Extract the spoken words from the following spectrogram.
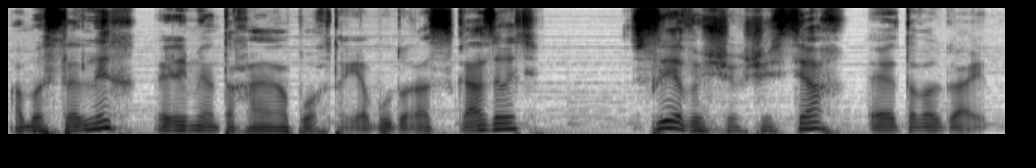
Об остальных элементах аэропорта я буду рассказывать в следующих частях этого гайда.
